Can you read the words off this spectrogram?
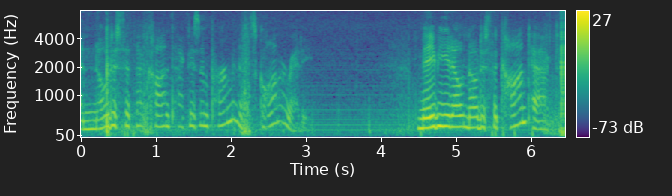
And notice that that contact is impermanent, it's gone already. Maybe you don't notice the contact,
